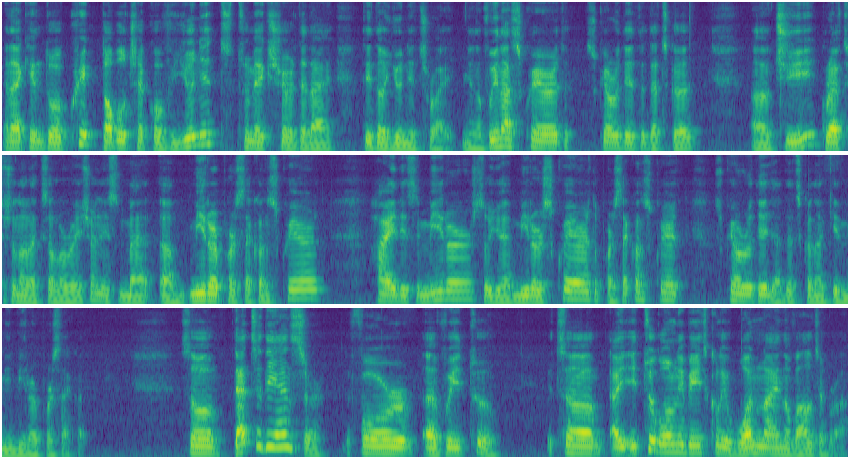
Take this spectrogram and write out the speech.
And I can do a quick double check of units to make sure that I did the units right. You know, v naught squared, square root it, that's good. Uh, g, gravitational acceleration, is uh, meter per second squared height is meter, so you have meter squared per second squared, square root yeah, that's gonna give me meter per second. So that's the answer for uh, V2. It's uh, it took only basically one line of algebra.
